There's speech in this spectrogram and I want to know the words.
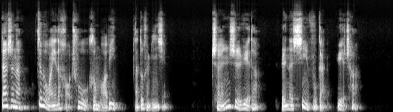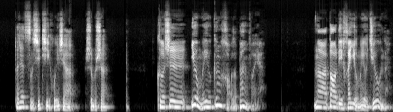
但是呢，这个玩意的好处和毛病。那都很明显，城市越大，人的幸福感越差。大家仔细体会一下，是不是？可是又没有更好的办法呀。那到底还有没有救呢？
